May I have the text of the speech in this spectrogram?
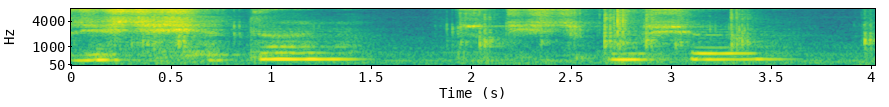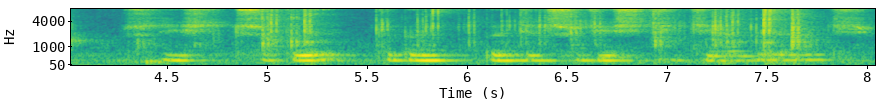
37, 38, 33, to, to bę- będzie 39,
